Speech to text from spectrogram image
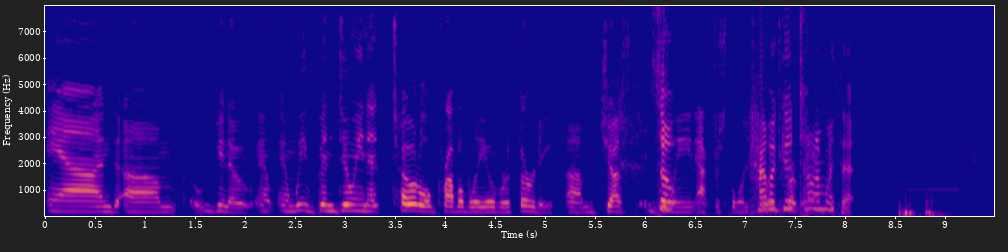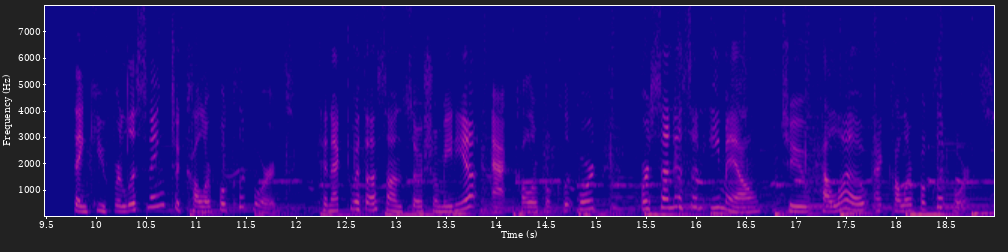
And, um, you know, and, and, we've been doing it total probably over 30, um, just so doing after school and Have a good time with it. Thank you for listening to Colorful Clipboards. Connect with us on social media at Colorful Clipboard or send us an email to hello at Colorful Clipboards.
